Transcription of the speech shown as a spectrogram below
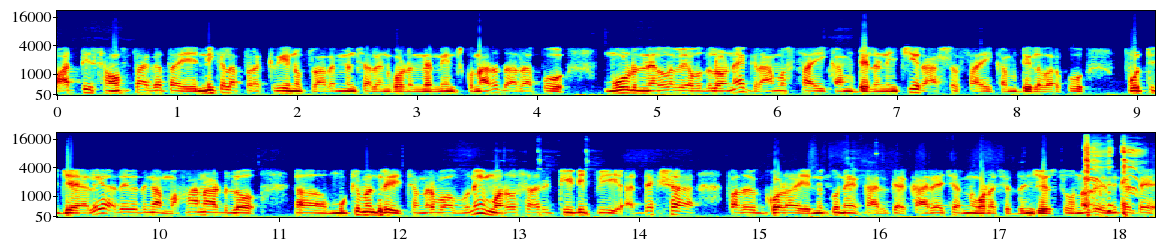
పార్టీ సంస్థాగత ఎన్నికల ప్రక్రియను ప్రారంభించాలని కూడా నిర్ణయించుకున్నారు. దాదాపు మూడు నెలల వ్యవధిలోనే గ్రామ స్థాయి కమిటీల నుంచి రాష్ట్ర స్థాయి కమిటీల వరకు పూర్తి చేయాలి. అదేవిధంగా మహానాడులో ముఖ్యమంత్రి చంద్రబాబుని మరోసారి టీడీపీ అధ్యక్ష పదవికి కూడా ఎన్నుకునే కార్యాచరణ కూడా సిద్ధం చేస్తూ ఉన్నారు. ఎందుకంటే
